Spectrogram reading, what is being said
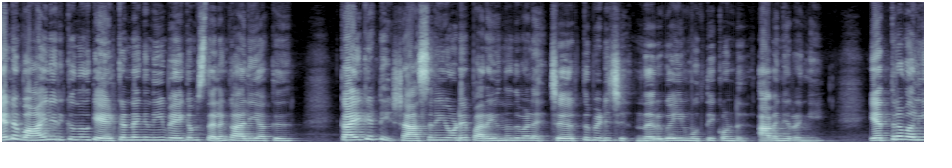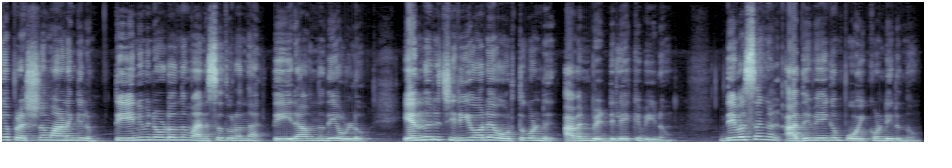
എന്റെ വായിലിരിക്കുന്നത് കേൾക്കണ്ടെങ്കിൽ നീ വേഗം സ്ഥലം കാലിയാക്ക്. കൈകെട്ടി ശാസനയോടെ പറയുന്നത് വളെ ചേർത്ത് പിടിച്ച് നെറുകയിൽ മുത്തിക്കൊണ്ട് അവനിറങ്ങി. എത്ര വലിയ പ്രശ്നമാണെങ്കിലും തീനുവിനോടൊന്ന് മനസ്സ് തുറന്നാൽ തീരാവുന്നതേ ഉള്ളൂ. എന്നൊരു ചിരിയോടെ ഓർത്തുകൊണ്ട് അവൻ ബെഡിലേക്ക് വീണു. ദിവസങ്ങൾ അതിവേഗം പോയിക്കൊണ്ടിരുന്നു.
